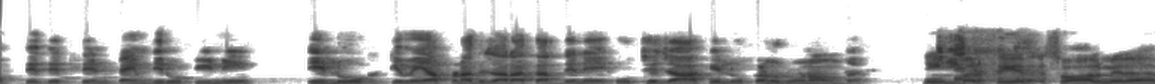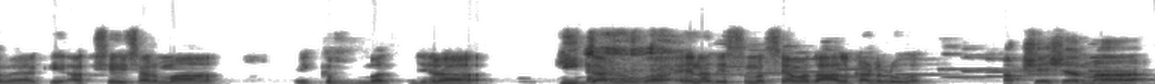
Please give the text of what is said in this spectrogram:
ਹਫ਼ਤੇ ਦੇ ਤਿੰਨ ਟਾਈਮ ਦੀ ਰੋਟੀ ਨਹੀਂ ਇਹ ਲੋਕ ਕਿਵੇਂ ਆਪਣਾ ਗੁਜ਼ਾਰਾ ਕਰਦੇ ਨੇ ਉੱਥੇ ਜਾ ਕੇ ਲੋਕਾਂ ਨੂੰ ਰੋਣਾ ਆਉਂਦਾ ਹੈ। ਨਹੀਂ ਪਰ। ਫਿਰ ਸਵਾਲ ਮੇਰਾ ਇਹ ਹੈ ਕਿ ਅਕਸ਼ੇ ਸ਼ਰਮਾ ਇੱਕ ਜਿਹੜਾ ਕੀ ਕਰ ਲੂਗਾ? ਇਹਨਾਂ ਦੀ ਸਮੱਸਿਆਵਾਂ ਦਾ ਹੱਲ ਕੱਢ ਲੂਗਾ? ਅਕਸ਼ੇ ਸ਼ਰਮਾ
